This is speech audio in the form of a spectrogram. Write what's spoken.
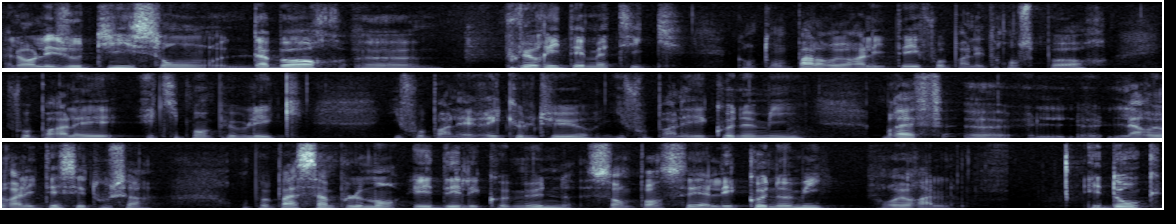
Alors les outils sont d'abord euh, plurithématiques. Quand on parle ruralité, il faut parler transport, il faut parler équipement public, il faut parler agriculture, il faut parler économie. Bref, euh, la ruralité, c'est tout ça. On ne peut pas simplement aider les communes sans penser à l'économie rurale. Et donc,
